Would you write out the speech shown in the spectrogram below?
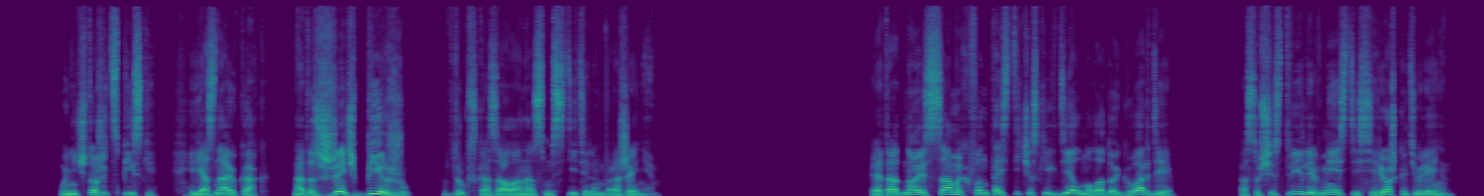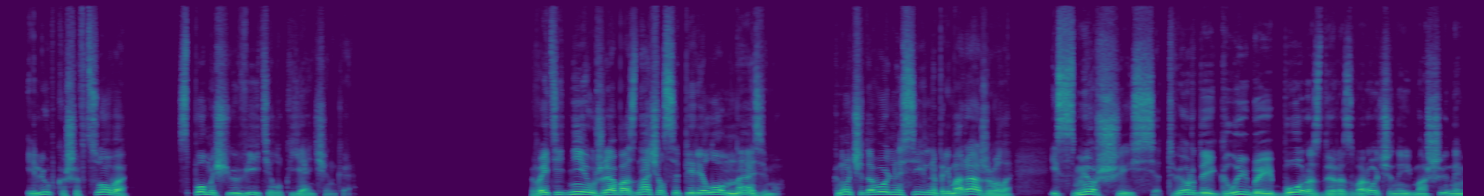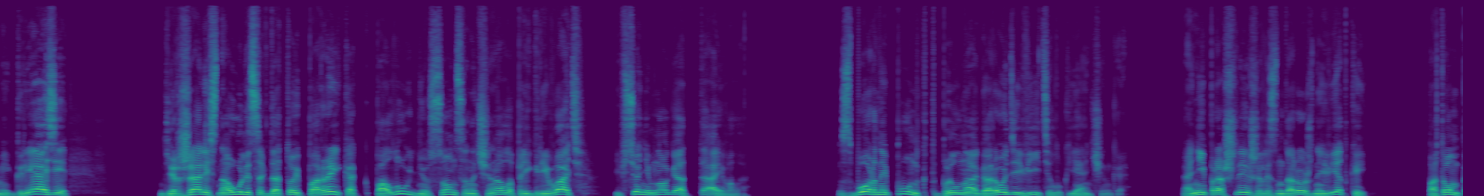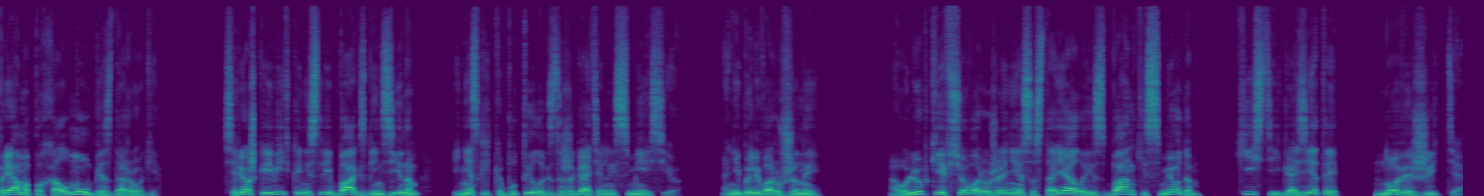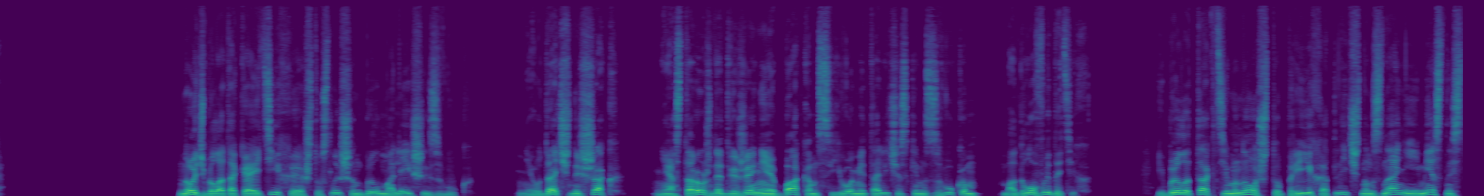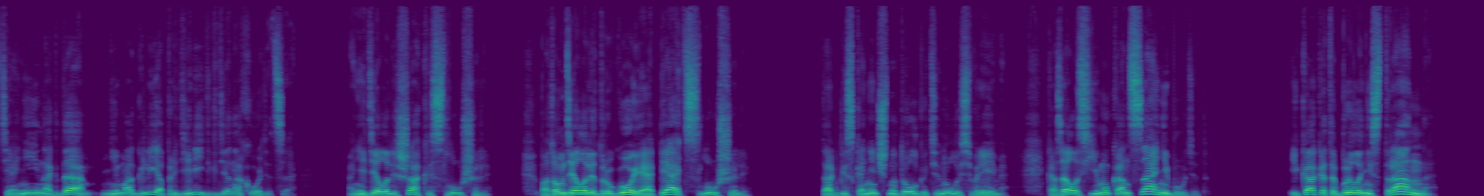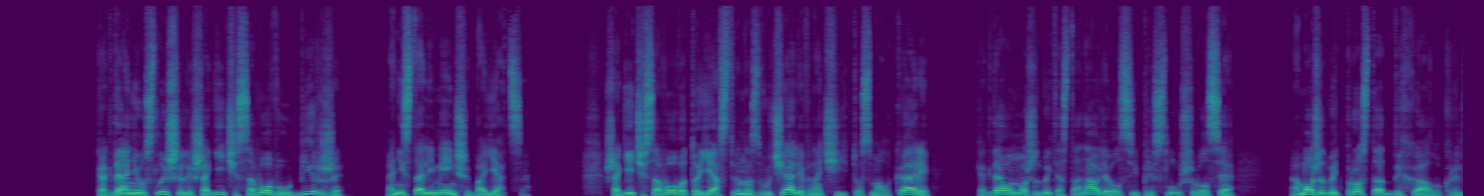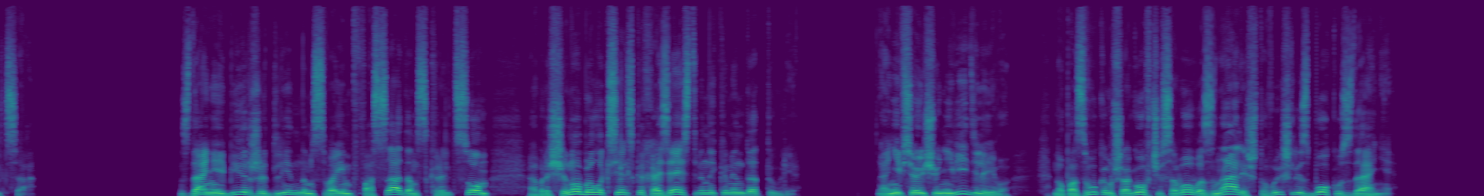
«Уничтожить списки, и я знаю как. Надо сжечь биржу», — вдруг сказала она с мстительным выражением. Это одно из самых фантастических дел молодой гвардии. Осуществили вместе Сережка Тюленин и Любка Шевцова с помощью Вити Лукьянченко. В эти дни уже обозначился перелом на зиму. К ночи довольно сильно примораживало, и смёрзшиеся твердые глыбы и борозды, развороченные машинами грязи, держались на улицах до той поры, как к полудню солнце начинало пригревать, и все немного оттаивало. Сборный пункт был на огороде Вити Лукьянченко. Они прошли железнодорожной веткой, потом прямо по холму без дороги. Сережка и Витька несли бак с бензином и несколько бутылок с зажигательной смесью. Они были вооружены. А у Любки все вооружение состояло из банки с медом, кисти и газеты «Нове життя». Ночь была такая тихая, что слышен был малейший звук. Неудачный шаг, неосторожное движение баком с его металлическим звуком могло выдать их. И было так темно, что при их отличном знании местности они иногда не могли определить, где находятся. Они делали шаг и слушали. Потом делали другой и опять слушали. Так бесконечно долго тянулось время. Казалось, ему конца не будет. И как это было ни странно, когда они услышали шаги часового у биржи, они стали меньше бояться. Шаги часового то явственно звучали в ночи, то смолкали, когда он, может быть, останавливался и прислушивался, а может быть, просто отдыхал у крыльца. Здание биржи длинным своим фасадом с крыльцом обращено было к сельскохозяйственной комендатуре. Они все еще не видели его, но по звукам шагов часового знали, что вышли сбоку здания.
